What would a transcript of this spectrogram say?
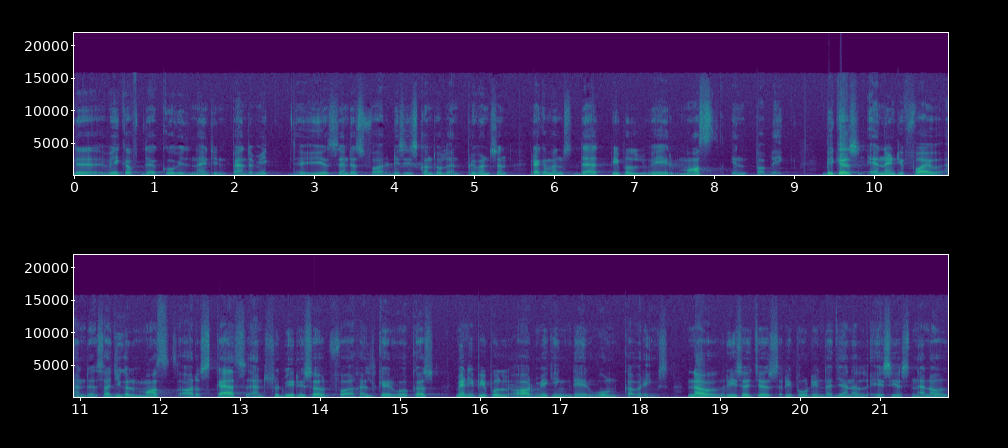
the wake of the COVID 19 pandemic, the US Centers for Disease Control and Prevention recommends that people wear masks in public. Because N95 and surgical masks are scarce and should be reserved for healthcare workers, many people are making their own coverings. Now, researchers report in the journal ACS Nano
